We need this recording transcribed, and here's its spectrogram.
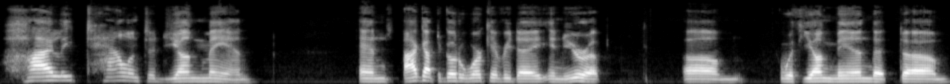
highly talented young man. And I got to go to work every day in Europe um, with young men that um,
